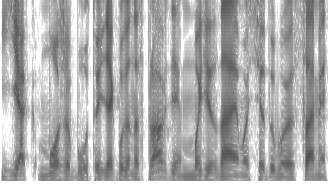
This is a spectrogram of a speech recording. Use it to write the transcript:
як може бути. Як буде насправді, ми дізнаємося, я думаю, самі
